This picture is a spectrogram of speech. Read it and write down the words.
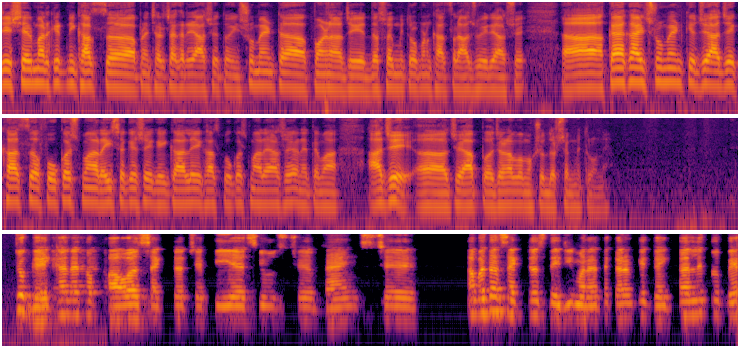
જે શેર માર્કેટની ખાસ આપણે ચર્ચા કરી રહ્યા છે, તો ઇન્સ્ટ્રુમેન્ટ પણ જે દર્શક મિત્રો પણ ખાસ રાહ જોઈ રહ્યા છે. કયા કયા ઇન્સ્ટ્રુમેન્ટ કે જે આજે ખાસ ફોકસમાં રહી શકે છે, ગઈકાલે ખાસ ફોકસમાં રહ્યા છે અને તેમાં આજે જે આપ જણાવવા માંગશો દર્શક મિત્રોને? જો ગઈકાલે તો પાવર સેક્ટર છે પીએસયુઝ છે બેંક્સ છે, આ બધા સેક્ટર્સ તેજી મારા હતા. કારણ કે ગઈકાલે તો બે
